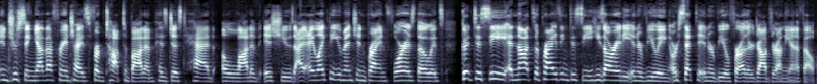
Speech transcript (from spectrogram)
Interesting. Yeah, that franchise from top to bottom has just had a lot of issues. I, I like that you mentioned Brian Flores, though. It's good to see and not surprising to see he's already interviewing or set to interview for other jobs around the NFL.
